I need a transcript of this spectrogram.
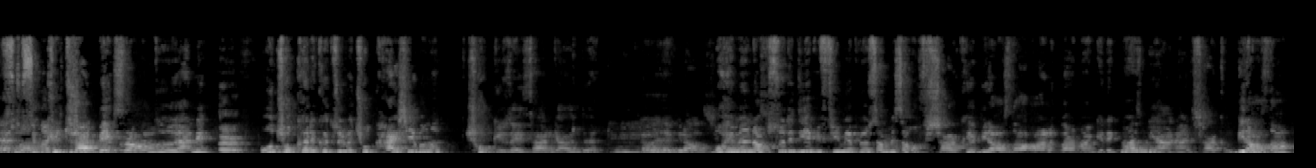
Evet, yok mesela. background'ı yani Evet. o çok karikatür ve çok her şey bana çok yüzeysel geldi. Hmm. Öyle birazcık. Bohemian evet. Rhapsody diye bir film yapıyorsan mesela o şarkıya biraz daha ağırlık vermen gerekmez mi yani? yani şarkının biraz daha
